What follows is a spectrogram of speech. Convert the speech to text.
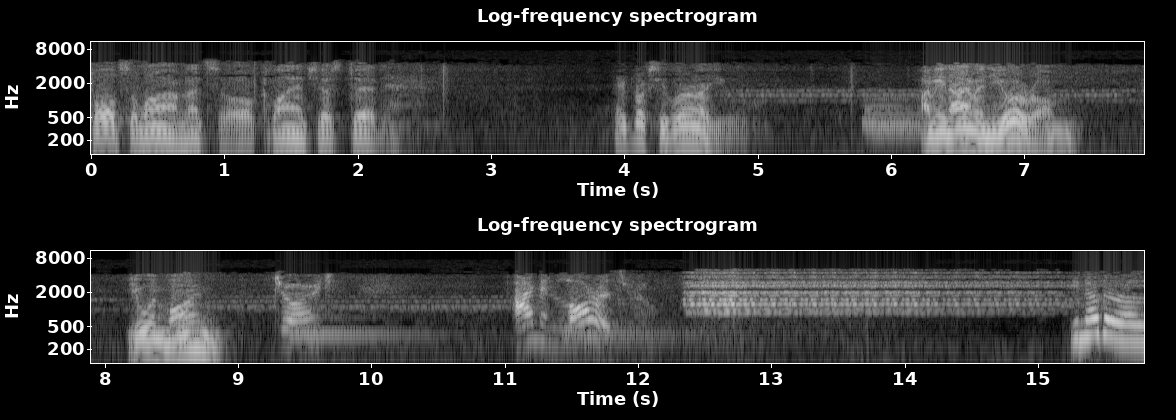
false alarm, that's all. Client just dead. Hey, Brooksy, where are you? I mean, I'm in your room. You in mine? George, I'm in Laura's room. You know, there are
